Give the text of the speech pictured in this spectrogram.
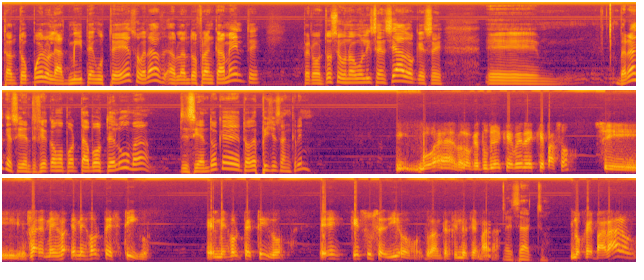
tanto pueblos, le admiten usted eso, ¿verdad? Hablando francamente, pero entonces uno es un licenciado que se, eh, ¿verdad? Que se identifica como portavoz de Luma, diciendo que todo es piches and cream. Bueno, lo que tú tienes que ver es qué pasó. Si, el, mejor, el mejor testigo, el mejor testigo es qué sucedió durante el fin de semana. Exacto. ¿Lo repararon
